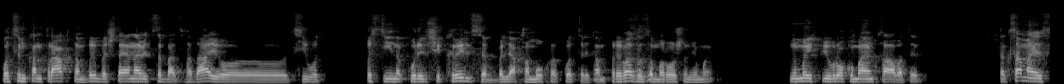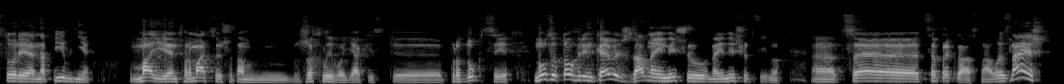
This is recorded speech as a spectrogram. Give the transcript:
по цим контрактам, вибачте, я навіть себе згадаю, е, ці от постійно курячі крильця, бляха-муха, котрі там привезли заморожені. Ми, ну, ми їх півроку маємо хавати. Так само історія на півдні. Маю я інформацію, що там жахлива якість е, продукції. Ну, зато Грінкевич дав найнижчу, найнижчу ціну. Е, це, це прекрасно. Але знаєш,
